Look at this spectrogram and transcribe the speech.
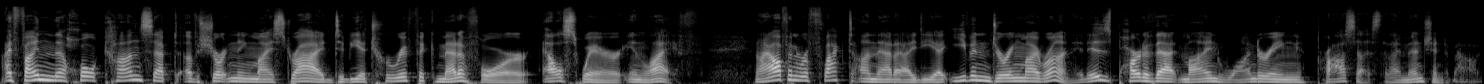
I find the whole concept of shortening my stride to be a terrific metaphor elsewhere in life. And I often reflect on that idea even during my run. It is part of that mind wandering process that I mentioned about.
